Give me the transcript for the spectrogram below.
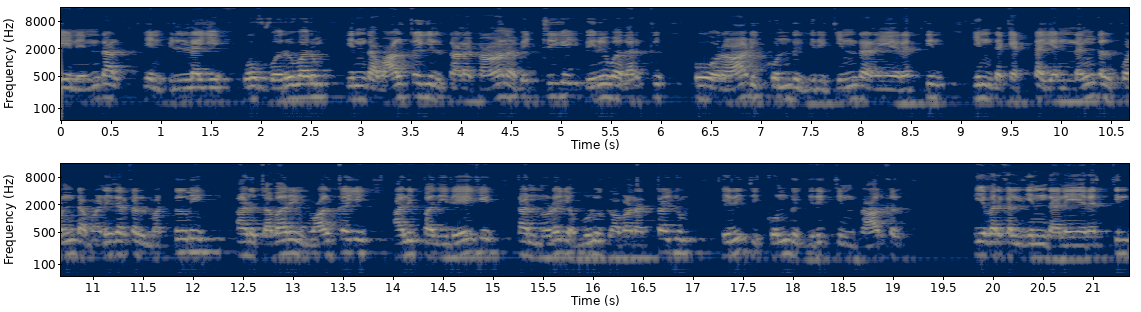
ஏனென்றால் என் பிள்ளையே ஒவ்வொருவரும் இந்த வாழ்க்கையில் தனக்கான வெற்றியை பெறுவதற்கு போராடி கொண்டு இருக்கின்ற நேரத்தில் இந்த கெட்ட எண்ணங்கள் கொண்ட மனிதர்கள் மட்டுமே அடுத்தவரின் வாழ்க்கையை அழிப்பதிலேயே தன்னுடைய முழு கவனத்தையும் செலுத்தி கொண்டு இருக்கின்றார்கள். இவர்கள் இந்த நேரத்தில்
